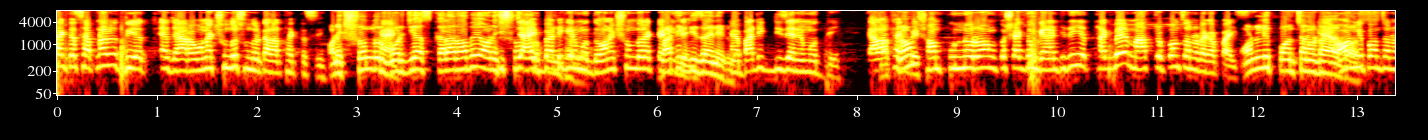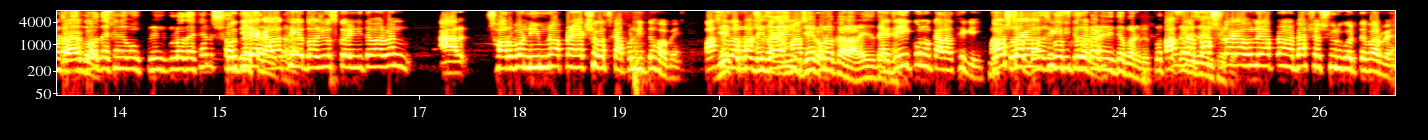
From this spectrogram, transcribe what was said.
থাকতেছে আপনার দুই আরও অনেক সুন্দর সুন্দর কালার থাকতেছে। অনেক সুন্দর হ্যাঁ। গর্জিয়াস কালার হবে অনেক সুন্দর টাইপ বাটিকের মধ্যে অনেক সুন্দর একটা বাটিক ডিজাইন ডিজাইন হ্যাঁ বাটিক ডিজাইনের মধ্যে। কালার থাকবে সম্পূর্ণ রং কোষ একদম গ্যারান্টি দিয়ে থাকবে মাত্র পঞ্চান্ন টাকা প্রাইস অনলি পঞ্চান্ন টাকা হ্যাঁ, only 55 টাকা গুলো দেখেন এবং প্রিন্টগুলো দেখেন প্রতিটা কালার থেকে দশ গজ করে নিতে পারবেন আর সর্বনিম্ন আপনার একশো গজ কাপড় নিতে হবে। যে কোনো কালার হ্যাঁ, 10 থেকে পারবেন। কাটে নিতে পারবে পাঁচ হাজার পাঁচশো টাকা হলে আপনারা ব্যবসা শুরু করতে পারবেন।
